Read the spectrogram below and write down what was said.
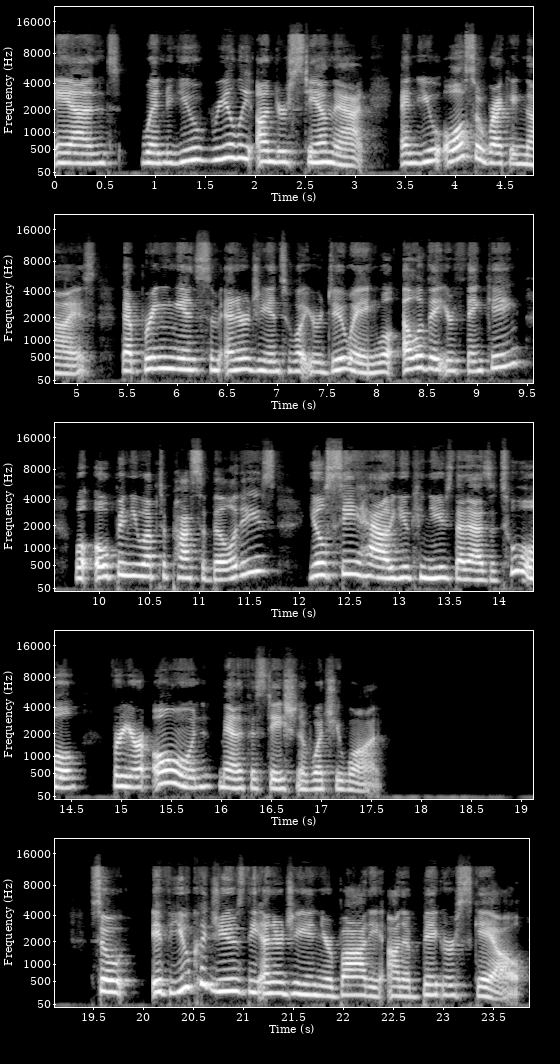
And when you really understand that, and you also recognize that bringing in some energy into what you're doing will elevate your thinking, will open you up to possibilities, you'll see how you can use that as a tool for your own manifestation of what you want. So, if you could use the energy in your body on a bigger scale,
